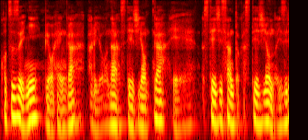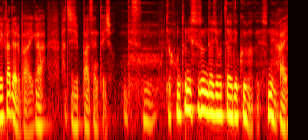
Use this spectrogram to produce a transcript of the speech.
骨髄に病変があるようなステージ4が、えー、ステージ3とかステージ4のいずれかである場合が80%以上です。うん、じゃあ本当に進んだ状態で来るわけですね。はい。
